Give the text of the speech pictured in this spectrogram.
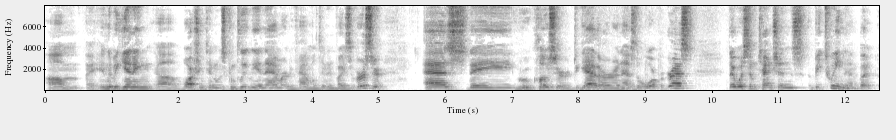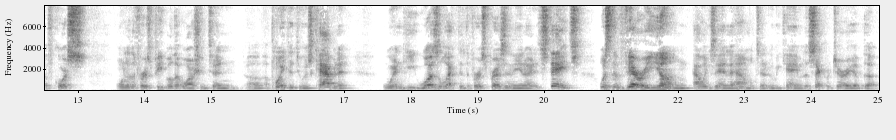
Um, in the beginning, uh, Washington was completely enamored of Hamilton and vice versa. As they grew closer together and as the war progressed, there were some tensions between them. But of course, one of the first people that Washington uh, appointed to his cabinet when he was elected the first president of the United States was the very young Alexander Hamilton, who became the Secretary of the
